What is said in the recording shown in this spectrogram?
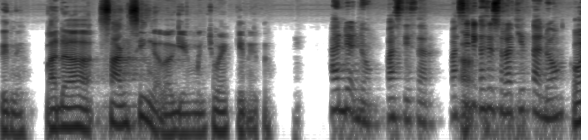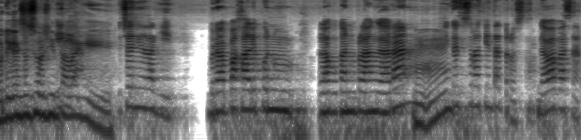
ini ada sanksi nggak bagi yang mencuekin itu Ada dong, pasti Sir. Pasti Ah. dikasih surat cinta dong. oh dikasih surat cinta Iya. lagi Bisa nih lagi. Berapa kali pun melakukan pelanggaran, Mm-mm. dikasih surat cinta terus. Gak apa-apa, Sir.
